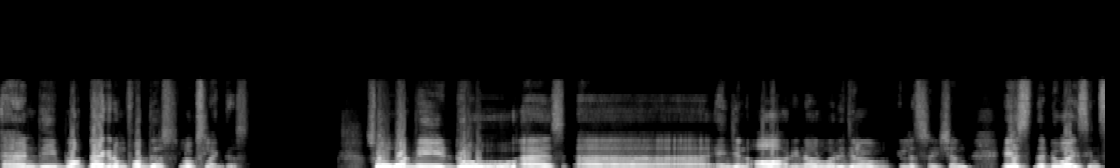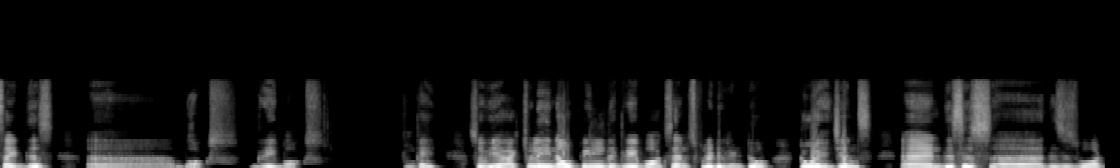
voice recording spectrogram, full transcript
and the block diagram for this looks like this. So, what we drew as uh, engine R in our original illustration is the device inside this uh, box, grey box. Okay. So, we have actually now peeled the grey box and split it into two engines and this is uh, this is what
